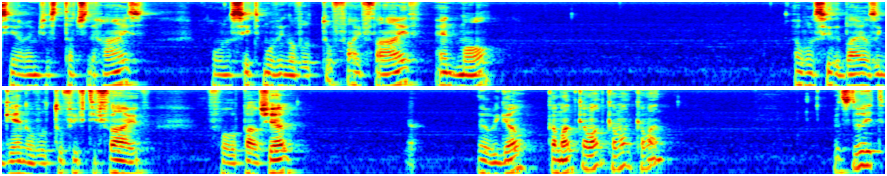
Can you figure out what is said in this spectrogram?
CRM just touched the highs. I want to see it moving over 255 and more. I want to see the buyers again over 255 for a partial. Yep. There we go. Come on, come on, come on, come on. Let's do it.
